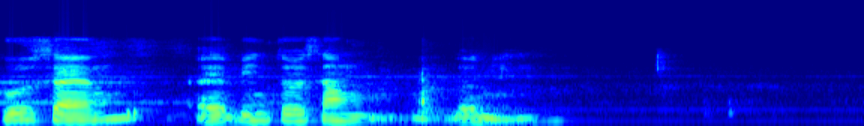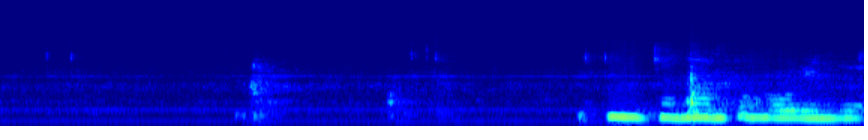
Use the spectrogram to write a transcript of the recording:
風船？え、ビントリさん、どういう意味？うんじゃあ、なんとボーリング。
